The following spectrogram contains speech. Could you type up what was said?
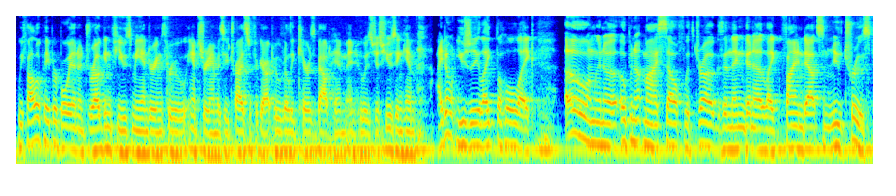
we follow Paperboy on a drug infused meandering through Amsterdam as he tries to figure out who really cares about him and who is just using him. I don't usually like the whole like, oh, I'm gonna open up myself with drugs and then gonna like find out some new truths.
